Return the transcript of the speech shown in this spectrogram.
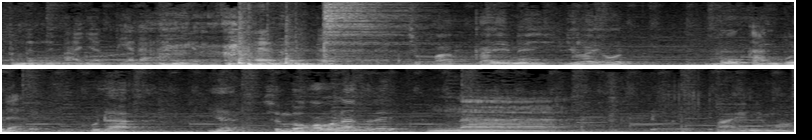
penderitaannya tiada akhir. Cepat kayak ini Julaihud. Bukan Buddha. Udah. Ya, Sun Gokong mana tadi? Nah, Lain nih mau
